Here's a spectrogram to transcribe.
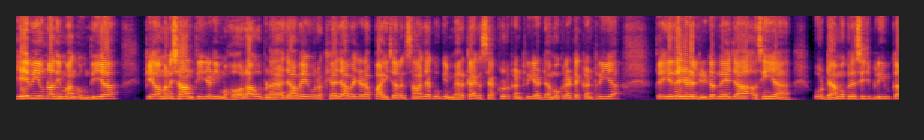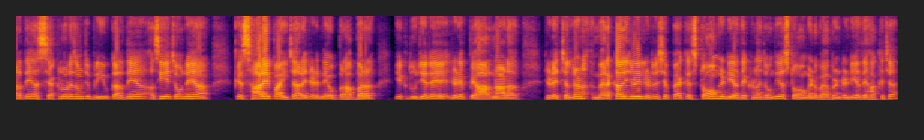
ਇਹ ਵੀ ਉਹਨਾਂ ਦੀ ਮੰਗ ਹੁੰਦੀ ਆ ਕਿ ਅਮਨ ਸ਼ਾਂਤੀ ਜਿਹੜੀ ਮਾਹੌਲ ਆ ਉਹ ਬਣਾਇਆ ਜਾਵੇ, ਉਹ ਰੱਖਿਆ ਜਾਵੇ, ਜਿਹੜਾ ਭਾਈਚਾਰਕ ਸਾਂਝ ਆ, ਕਿਉਂਕਿ ਅਮਰੀਕਾ ਇੱਕ ਸੈਕੂਲਰ ਕੰਟਰੀ ਆ ਡੈਮੋਕ੍ਰੈਟਿਕ ਕੰਟਰੀ ਆ। ਤੇ ਇਹਦੇ ਜਿਹੜੇ ਲੀਡਰ ਨੇ ਜਾਂ ਅਸੀਂ ਆ, ਉਹ ਡੈਮੋਕ੍ਰੇਸੀ 'ਚ ਬਲੀਵ ਕਰਦੇ ਆ ਸੈਕੂਲਰਿਜ਼ਮ 'ਚ ਬਲੀਵ ਕਰਦੇ ਆ। ਅਸੀਂ ਇਹ ਚਾਹੁੰਦੇ ਆ ਕਿ ਸਾਰੇ ਭਾਈਚਾਰੇ ਜਿਹੜੇ ਨੇ ਉਹ ਬਰਾਬਰ ਇੱਕ ਦੂਜੇ ਦੇ ਜਿਹੜੇ ਪਿਆਰ ਨਾਲ ਜਿਹੜੇ ਚੱਲਣ। ਅਮਰੀਕਾ ਦੀ ਜਿਹੜੀ ਲੀਡਰਸ਼ਿਪ ਹੈ ਕਿ ਸਟਰੋਂਗ ਇੰਡੀਆ ਦੇਖਣਾ ਚਾਹੁੰਦੀ ਆ ਸਟਰੋਂਗ ਐਂਡ ਵਾਈਬ੍ਰੈਂਟ ਇੰਡੀਆ ਦੇ ਹੱਕ 'ਚ। ਆ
